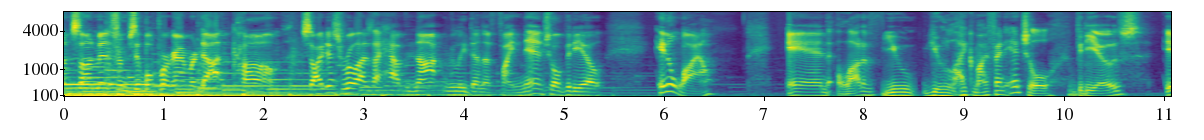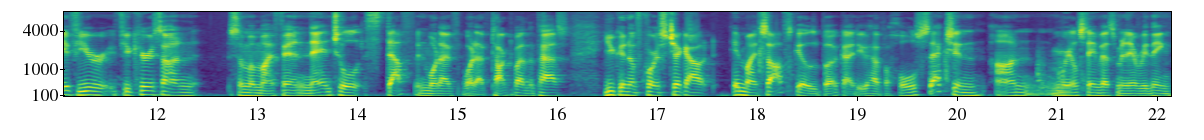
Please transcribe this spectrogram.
John Sonmez from SimpleProgrammer.com. So I just realized I have not really done a financial video in a while, and a lot of you you like my financial videos. If you're if you're curious on some of my financial stuff and what I've what I've talked about in the past, you can of course check out in my soft skills book. I do have a whole section on real estate investment and everything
